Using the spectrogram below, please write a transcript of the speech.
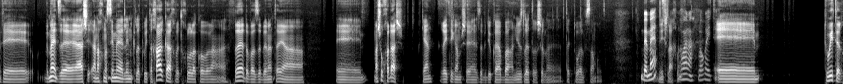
ובאמת, זה היה, אנחנו נשים לינק לטוויט אחר כך, ותוכלו לעקוב על ה thread, אבל זה באמת היה משהו חדש. כן? ראיתי גם שזה בדיוק היה בניוזלטר של Tech 12 שמו את זה. באמת? נשלח לך. וואלה, לא ראיתי. אה, טוויטר,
